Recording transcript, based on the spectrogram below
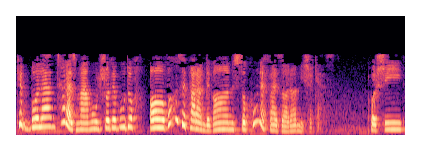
که بلندتر از معمول شده بود و آواز پرندگان سکون فضا را می شکست. خورشید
